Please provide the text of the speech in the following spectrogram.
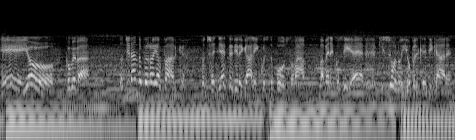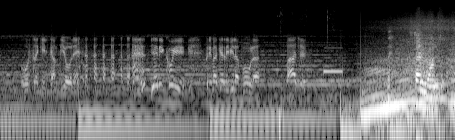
Ehi, yo, come va? Sto girando per Royal Park. Non c'è niente di regale in questo posto, ma va bene così, eh? Chi sono io per criticare? Oltre che il campione. Vieni qui, prima che arrivi la pula. Pace. Sta arrivando.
